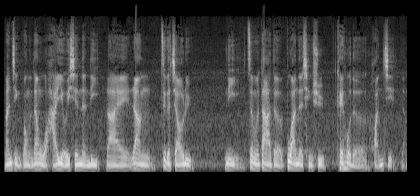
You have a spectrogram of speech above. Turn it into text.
蛮紧绷的，但我还有一些能力来让这个焦虑、你这么大的不安的情绪可以获得缓解。这样，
